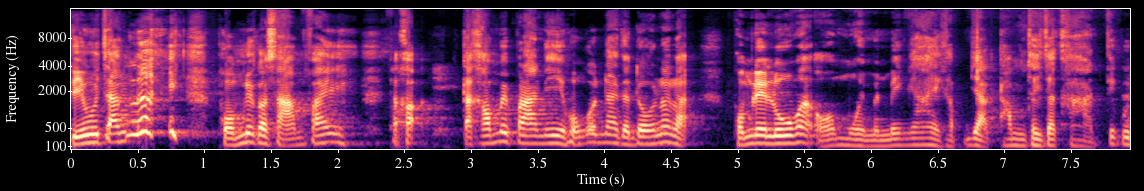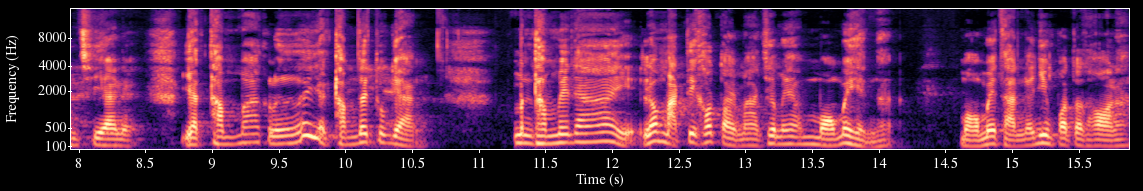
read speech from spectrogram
ดิวจังเลย ผมเนี่ยก็สามไฟต์แต่เขาแต่เขาไม่ปราณี ผมก็น่าจะโดนแล้วล่ะ ผมเลยรู้ว่าอ๋อมวยมันไม่ง่ายครับ อยากทำใจจะขาดที่คุณเชียร์เนี่ย อยากทำมากเลย อยากทำได้ทุกอย่าง มันทำไม่ได้ แล้วหมัดที่เขาต่อยมาเชื่อไหมครับมองไม่เห็นนะมองไม่ทันนะยิ่งปตทนะ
